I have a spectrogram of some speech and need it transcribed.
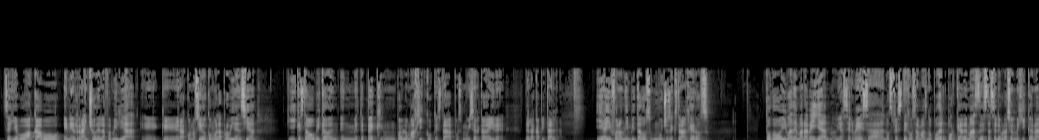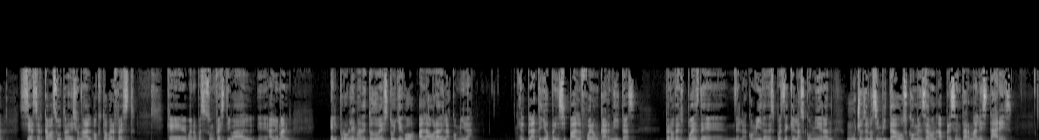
Se llevó a cabo en el rancho de la familia, eh, que era conocido como La Providencia, y que estaba ubicado en, Metepec, un pueblo mágico que está pues muy cerca de ahí de, de la capital. Y ahí fueron invitados muchos extranjeros. Todo iba de maravilla, había cerveza, los festejos a más no poder, porque además de esta celebración mexicana se acercaba su tradicional Oktoberfest, que bueno, pues es un festival eh, alemán. El problema de todo esto llegó a la hora de la comida. El platillo principal fueron carnitas, pero después de, la comida, después de que las comieran, muchos de los invitados comenzaron a presentar malestares.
